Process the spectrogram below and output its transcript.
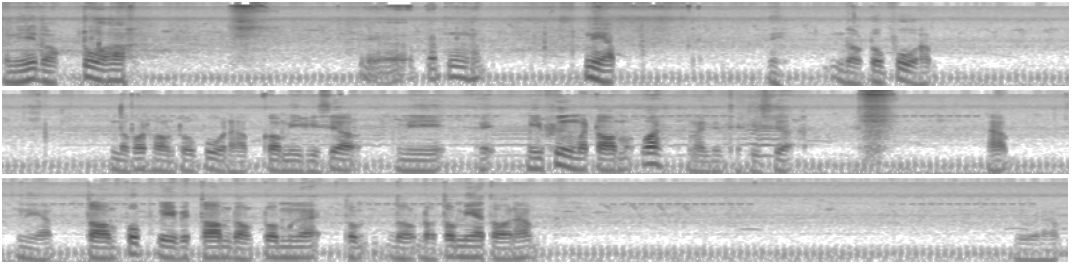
ตัวนี้ดอกตัวเดี๋ยวแป๊บนึงครับนี่ครับนี่ดอกตัวผู้ครับ ดอกฟักทองตัวผู้นะครับ ก็มีผีเสื้อมีมีพึ่งมาตอมโอ้ยมันเป็นผีเสื้อนะครับ นี่ครับตอมปุ๊บก็จะไปตอมดอกตัวเมียตัวดอกดอกตัวเมียต่อนะครับ ดูนะครับ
